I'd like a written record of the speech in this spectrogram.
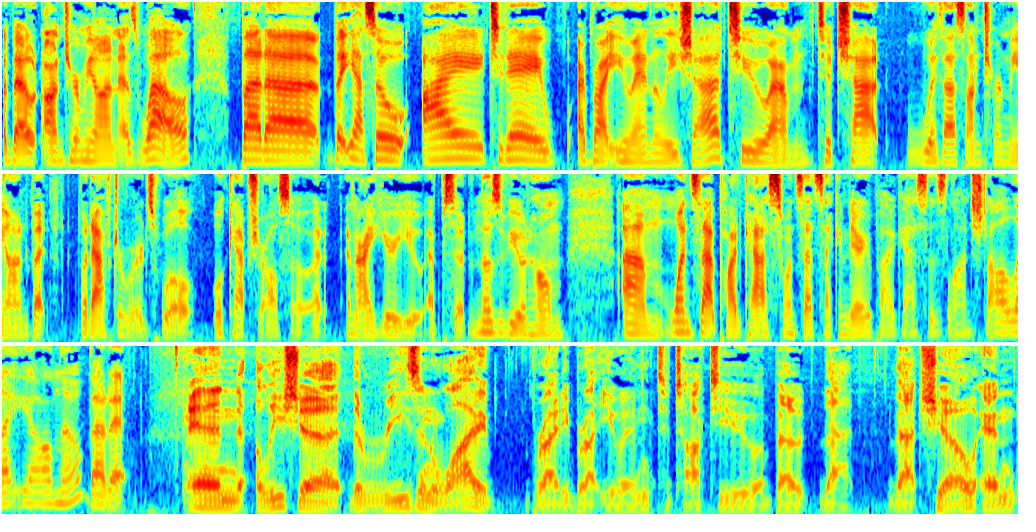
about on Turn Me On as well. But uh, but yeah, so I today I brought you in, Alicia, to um, to chat with us on Turn Me On. But but afterwards we'll we'll capture also a, an I Hear You episode. And those of you at home, um, once that podcast, once that secondary podcast is launched, I'll let you all know about it. And Alicia, the reason why Bridie brought you in to talk to you about that that show and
